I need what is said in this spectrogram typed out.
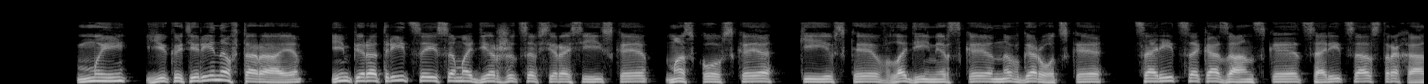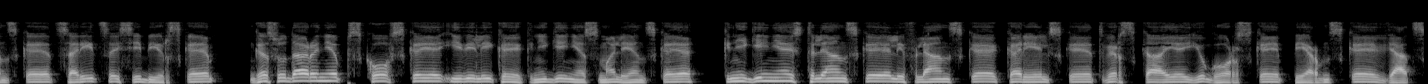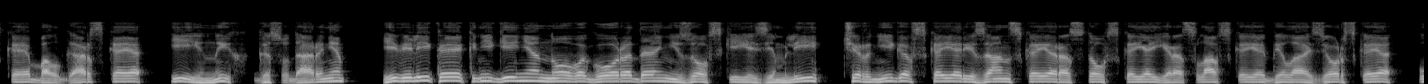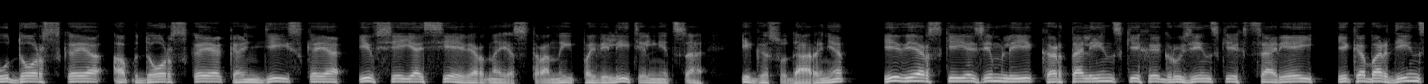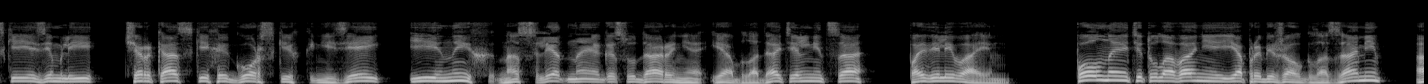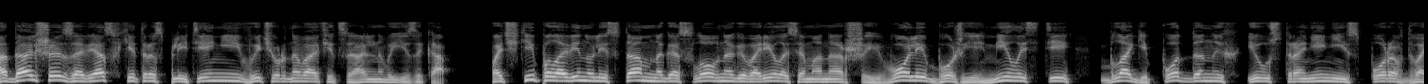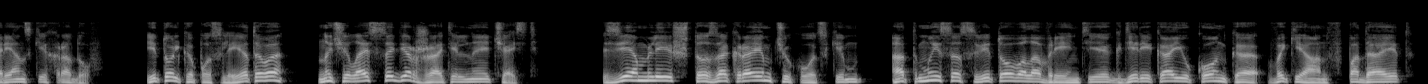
Мы, Екатерина II, императрица и самодержица Всероссийская, Московская, Киевская, Владимирская, Новгородская, царица Казанская, царица Астраханская, царица Сибирская, государыня Псковская и великая княгиня Смоленская, княгиня Эстлянская, Лифлянская, Карельская, Тверская, Югорская, Пермская, Вятская, Болгарская и иных государыня, и великая княгиня Новогорода, Низовские земли, Черниговская, Рязанская, Ростовская, Ярославская, Белоозерская, Удорская, Абдорская, Кандийская и всея северная страны повелительница и государыня, и верские земли карталинских и грузинских царей, и кабардинские земли, черкасских и горских князей и иных наследная государыня и обладательница повелеваем. Полное титулование я пробежал глазами, а дальше завяз в хитросплетении вычурного официального языка. Почти половину листа многословно говорилось о монаршей воле, Божьей милости, благе подданных и устранении споров дворянских родов. И только после этого началась содержательная часть. Земли, что за краем Чукотским, от мыса Святого Лаврентия, где река Юконка в океан впадает.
